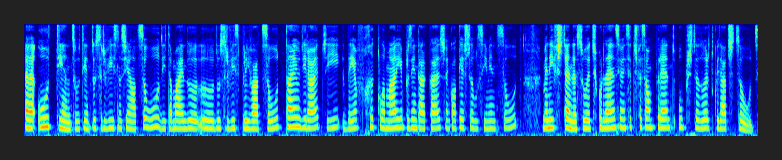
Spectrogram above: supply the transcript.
Uh, o utente, o utente do Serviço Nacional de Saúde e também do, do, do, Serviço Privado de Saúde tem o direito e deve reclamar e apresentar queixa em qualquer estabelecimento de saúde, manifestando a sua discordância ou insatisfação perante o prestador de cuidados de saúde.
